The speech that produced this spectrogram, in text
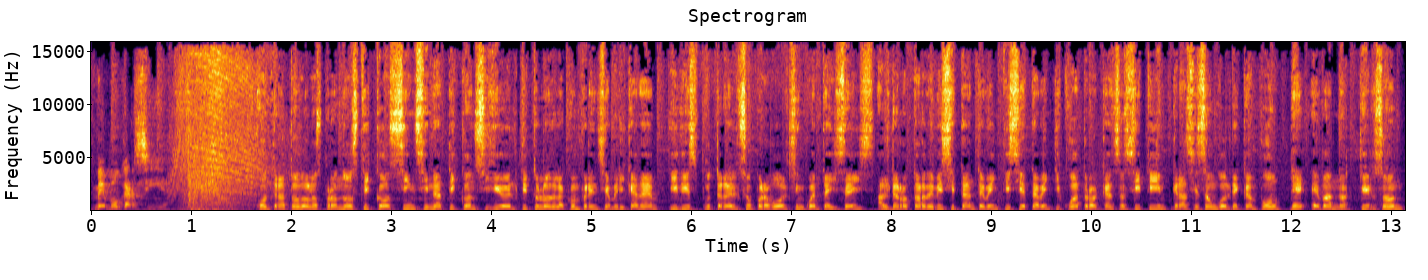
Memo García. Contra todos los pronósticos, Cincinnati consiguió el título de la conferencia americana y disputará el Super Bowl 56 al derrotar de visitante 27 a 24 a Kansas City gracias a un gol de campo de Evan McPherson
